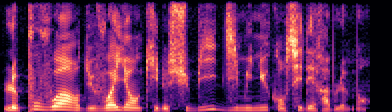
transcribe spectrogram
le pouvoir du voyant qui le subit diminue considérablement.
